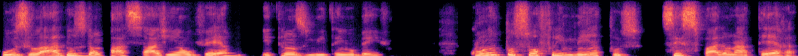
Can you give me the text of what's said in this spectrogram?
Os lábios dão passagem ao verbo e transmitem o beijo. Quantos sofrimentos se espalham na terra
